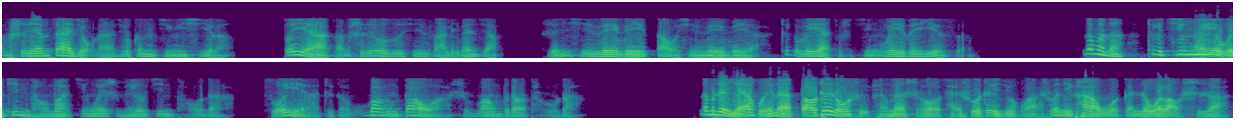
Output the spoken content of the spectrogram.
那么时间再久呢，就更精细了。所以啊，咱们十六字心法里边讲，人心微微，道心微微啊，这个微啊就是精微的意思。那么呢，这个精微有个尽头吗？精微是没有尽头的。所以啊，这个望道啊是望不到头的。那么这颜回呢，到这种水平的时候才说这句话，说你看我跟着我老师啊。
